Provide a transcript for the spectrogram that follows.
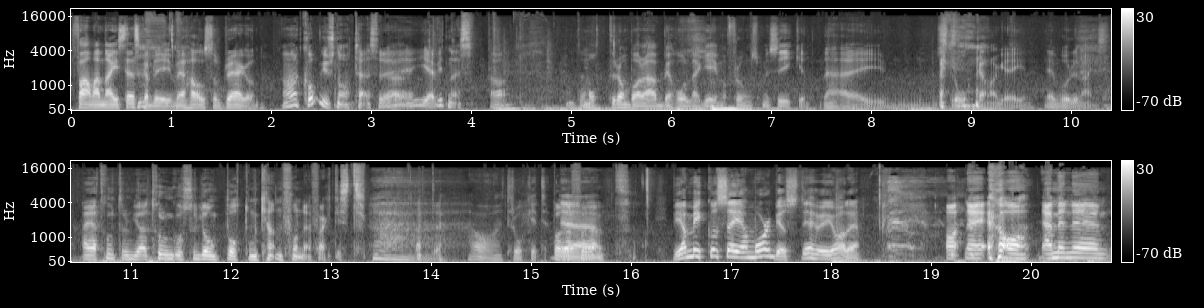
Fan vad nice det ska bli med House of Dragon. Ja, han kommer ju snart här så det är jävligt nice. Ja. Måtte de bara behålla Game of Thrones musiken. Det här stråkarna och grejer. Det vore nice. Nej, jag tror inte de gör. Jag tror de går så långt bort de kan från det faktiskt. att, ja, tråkigt. Bara för eh, att... Vi har mycket att säga om Morbius, det hör jag det. ja, nej, ja, nej men eh,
